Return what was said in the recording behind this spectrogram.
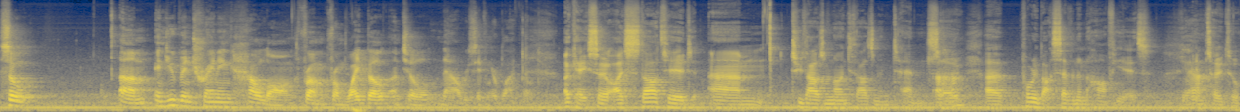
So, Um, and you've been training how long? From from white belt until now, receiving your black belt. Okay, so I started um, 2009, 2010. So Uh-huh. uh, probably about seven and a half years Yeah. in total.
